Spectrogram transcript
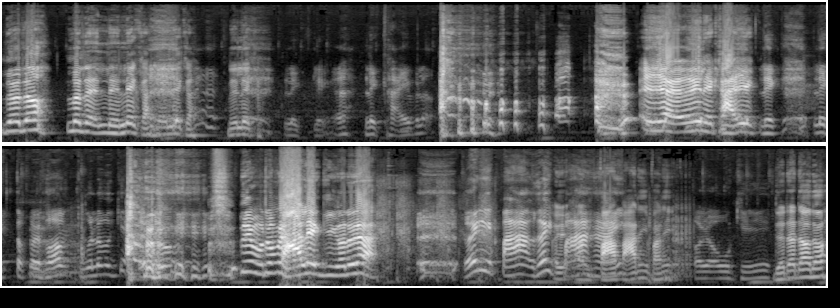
เดี๋ยวเดี๋ยวแล้วในในเลขอะในเลขอะในเลขอะเหล็กเหล็กเอะเหล็กหายไปแล้วไอ้เหี้ยเอ้ยเลขขายอีกเหล็กเหล็กตกไปพร้อมกูแล้วเมื่อกี้นี่ผมต้องไปหาเลขกี่ก่อนด้วยเนี่ยเฮ้ยนี่ปลาเฮ้ยเอ้ยปลาปลาหายปลานี่ปลานี่เอาโอเคเดี๋ยวเดี๋ยวเดี๋ยวเดี๋ยว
